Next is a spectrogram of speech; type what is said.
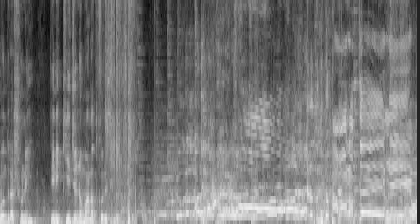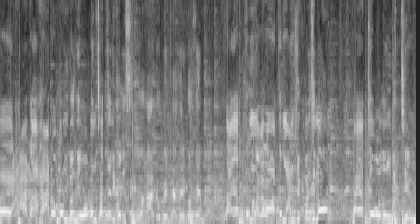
বন্ধুরা শুনি তিনি কি জন্য মানত করেছিলেন? আমার হচ্ছে এমনি হার্ট হার্ট ওপেন করেছি ওপেন সার্জারি করেছি। হার্ট ওপেন সার্জারি করছেন তাই হচ্ছে মনে করো আমার মানসিক করেছিল তাই হচ্ছে ওজন দিচ্ছি আমি।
